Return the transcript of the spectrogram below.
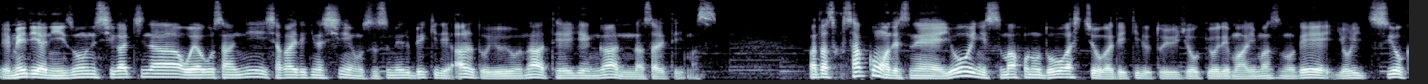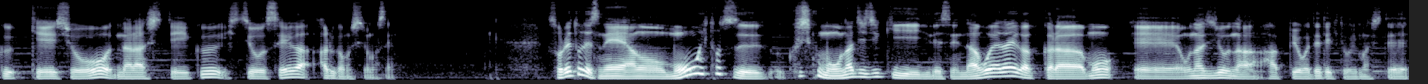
メディアに依存しがちな親御さんに社会的な支援を進めるべきであるというような提言がなされています。また昨今はですね容易にスマホの動画視聴ができるという状況でもありますのでより強く警鐘を鳴らしていく必要性があるかもしれません。それとですねあのもう一つくしくも同じ時期にですね名古屋大学からも、えー、同じような発表が出てきておりまして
